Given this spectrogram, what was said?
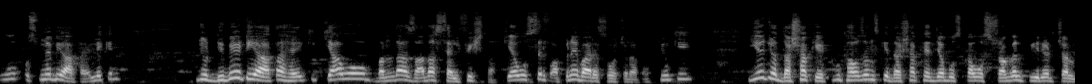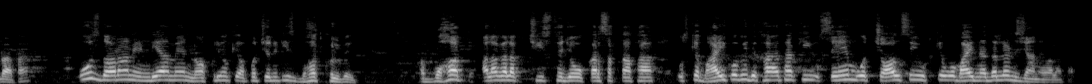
वो उसमें भी आता है। लेकिन जो डिबेट ये आता है कि क्या वो बंदा ज़्यादा सेल्फिश था? क्या वो सिर्फ़ अपने बारे सोच रहा था? क्योंकि ये जो दशक है टू थाउज़ेंड के दशक है, जब उसका वो स्ट्रगल पीरियड चल रहा था, उस दौरान इंडिया में नौकरियों की अपॉर्चुनिटीज़ बहुत खुल गई थी। और बहुत अलग अलग चीज़ थे जो वो कर सकता था। उसके भाई को भी दिखाया था कि सेम वो चौल से उठ के वो भाई नेदरलैंड जाने वाला था।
